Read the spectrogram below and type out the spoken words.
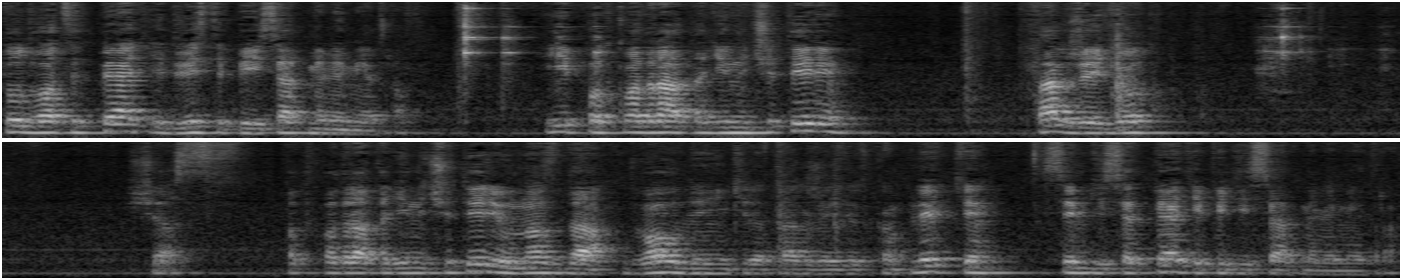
125 и 250 миллиметров. И под квадрат 1,4 также идет, сейчас, под квадрат 1,4 у нас, да, два удлинителя также идет в комплекте, 75 и 50 миллиметров.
